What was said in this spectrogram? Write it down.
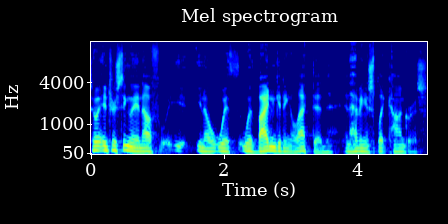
So interestingly enough, you know, with, with Biden getting elected and having a split Congress,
